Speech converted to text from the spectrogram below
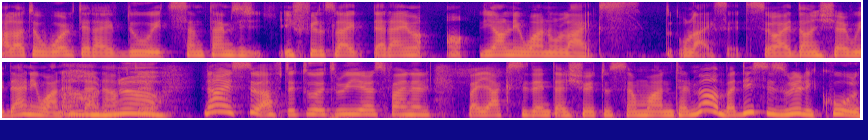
a lot of work that I do. It sometimes it, it feels like that I'm the only one who likes who likes it, so I don't share with anyone. And Oh, then after no. no, it's true. After two or three years, finally, by accident, I show it to someone. Tell me, oh, but this is really cool.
